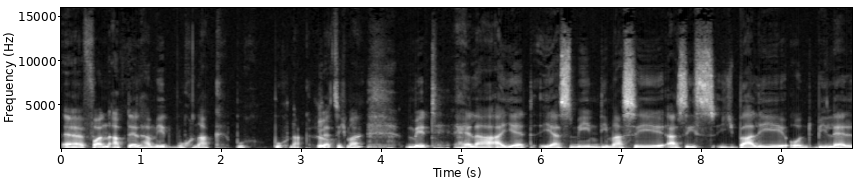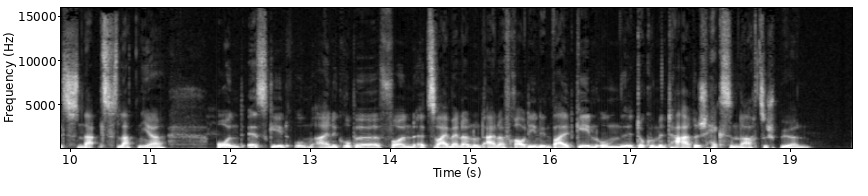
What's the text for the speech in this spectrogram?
Äh, von Abdelhamid Buchnak. Buch, Buchnak, Ja. schätze ich mal. Mit Hella Ayed, Yasmin Dimassi, Aziz Ibali und Bilal Slatnia. Und es geht um eine Gruppe von äh, zwei Männern und einer Frau, die in den Wald gehen, um dokumentarisch Hexen nachzuspüren.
